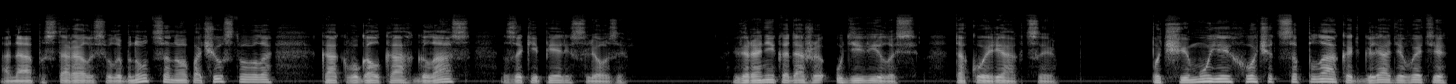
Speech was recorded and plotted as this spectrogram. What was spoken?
Она постаралась улыбнуться, но почувствовала, как в уголках глаз закипели слезы. Вероника даже удивилась такой реакции. Почему ей хочется плакать, глядя в эти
